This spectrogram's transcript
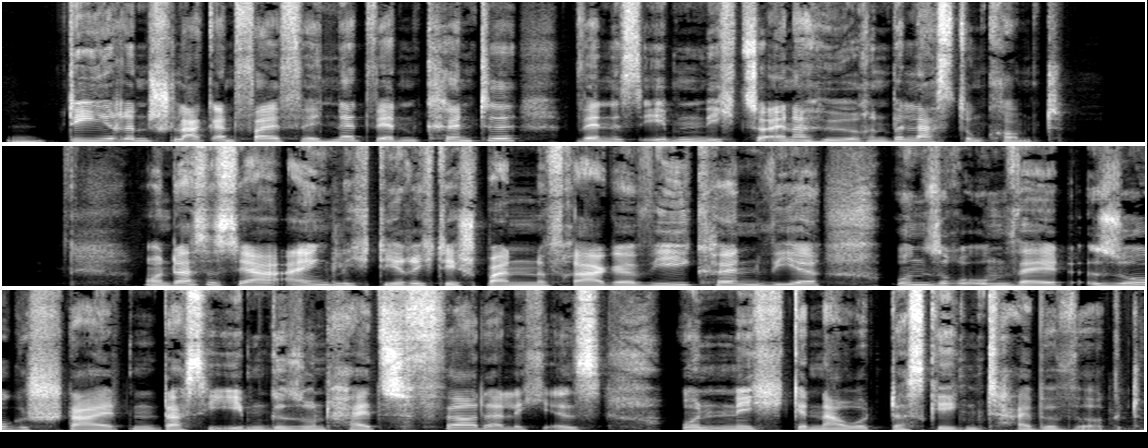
deren Schlaganfall verhindert werden könnte, wenn es eben nicht zu einer höheren Belastung kommt. Und das ist ja eigentlich die richtig spannende Frage, wie können wir unsere Umwelt so gestalten, dass sie eben gesundheitsförderlich ist und nicht genau das Gegenteil bewirkt.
